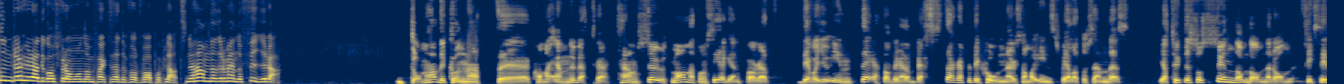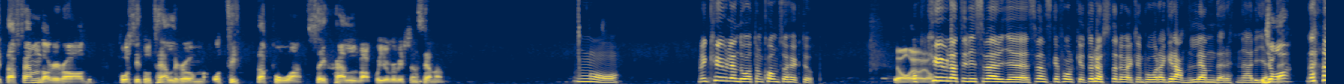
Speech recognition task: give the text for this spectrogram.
Undrar hur det hade gått för dem om de faktiskt hade fått vara på plats. Nu hamnade de ändå fyra. De hade kunnat eh, komma ännu bättre. Kanske utmanat om segern för att det var ju inte ett av deras bästa repetitioner som var inspelat och sändes. Jag tyckte så synd om dem när de fick sitta fem dagar i rad på sitt hotellrum och titta på sig själva på Eurovision-scenen. Ja. Men kul ändå att de kom så högt upp. Ja, ja, ja. Och kul att vi i Sverige, svenska folket, röstade verkligen på våra grannländer när det gällde. Ja,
